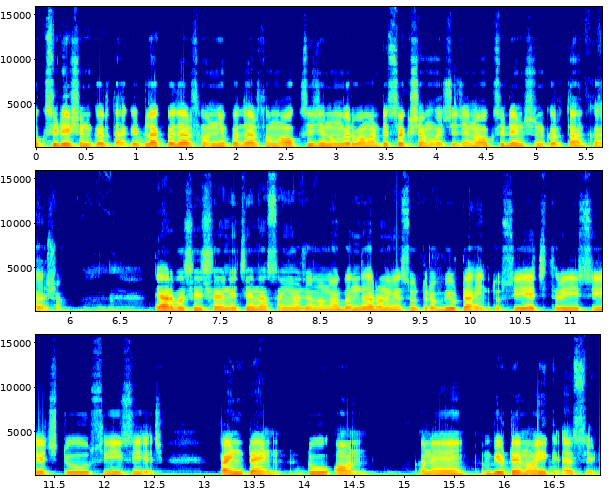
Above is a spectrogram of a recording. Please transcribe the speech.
ઓક્સિડેશન કરતાં કેટલાક પદાર્થો અન્ય પદાર્થોમાં ઓક્સિજન ઉમેરવા માટે સક્ષમ હોય છે, જેને ઓક્સિડેશન કરતાં કહે છે. ત્યાર પછી છે નીચેના સંયોજનોના બંધારણીય સૂત્ર, બ્યુટાઇન, તો C H three C H two C C H pentane, two one અને બ્યુટેનોઇક એસિડ.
